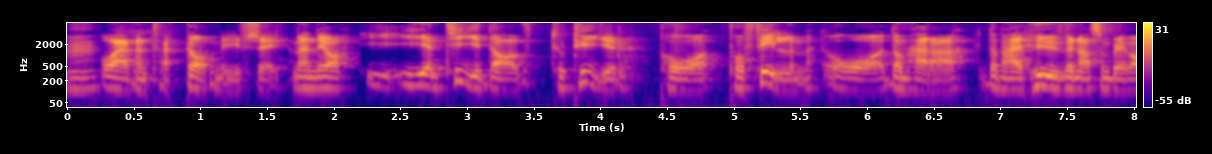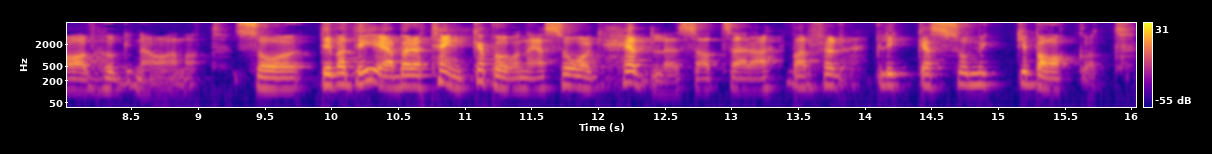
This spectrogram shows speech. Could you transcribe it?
Mm. Och även tvärtom i och för sig. Men ja, i, i en tid av tortyr på, på film och de här, de här huvudena som blev avhuggna och annat. Så det var det jag började tänka på när jag såg Headless. Att så här, varför blicka så mycket bakåt?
